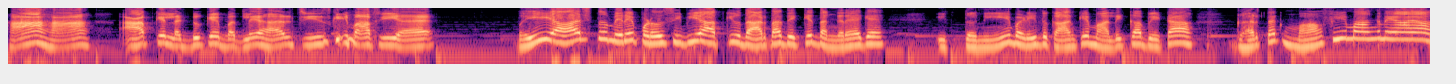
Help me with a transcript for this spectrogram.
हाँ हाँ आपके लड्डू के बदले हर चीज़ की माफ़ी है। भाई आज तो मेरे पड़ोसी भी आपकी उदारता देख के दंग रह गए। इतनी बड़ी दुकान के मालिक का बेटा घर तक माफ़ी मांगने आया।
